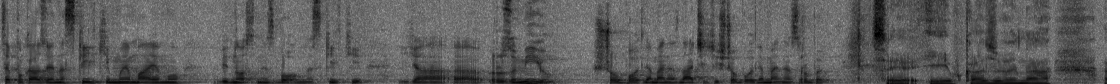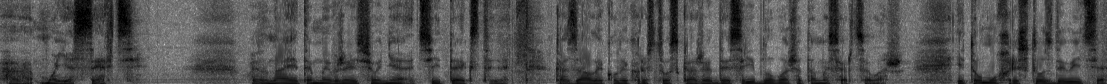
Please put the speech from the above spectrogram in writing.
це показує, наскільки ми маємо відносини з Богом, наскільки я е, розумію, що Бог для мене значить і що Бог для мене зробив. Це і вказує на е, моє серце. Ви знаєте, ми вже сьогодні цей текст казали, коли Христос каже, де срібло ваше, там і серце ваше. І тому Христос дивиться,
